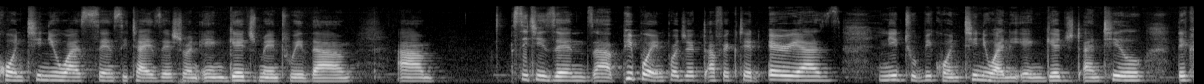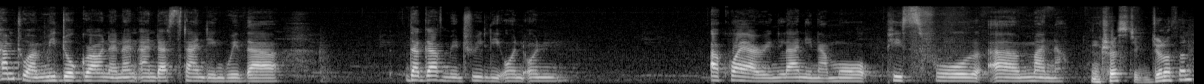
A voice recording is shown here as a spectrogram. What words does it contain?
continuous sensitization, engagement with um, um, citizens, uh, people in project affected areas need to be continually engaged until they come to a middle ground and an understanding with uh, the government really on, on acquiring land in a more peaceful uh, manner. Interesting. Jonathan?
